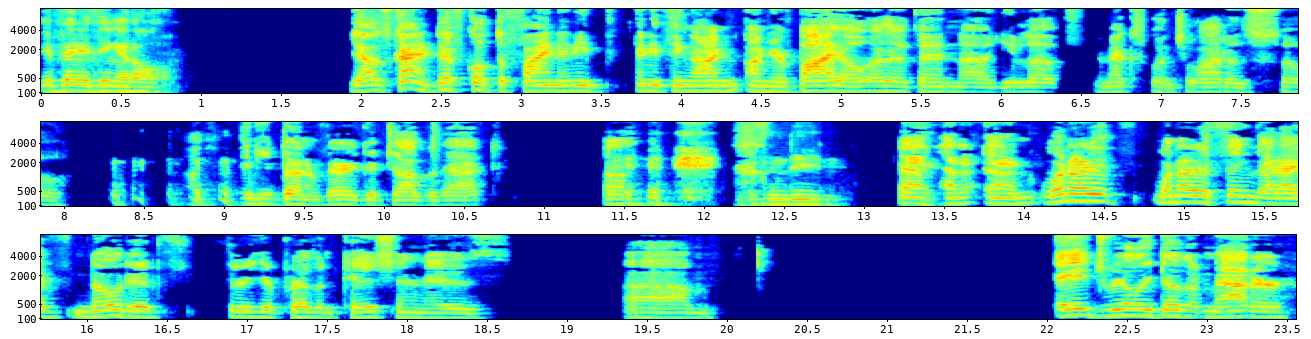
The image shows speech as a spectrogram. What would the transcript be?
if anything at all. Yeah, it was kind of difficult to find any anything on on your bio other than uh, you love New Mexico enchiladas. So I think you've done a very good job of that. Uh, yes, indeed. And, and and one other one other thing that I've noted through your presentation is um, age really doesn't matter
